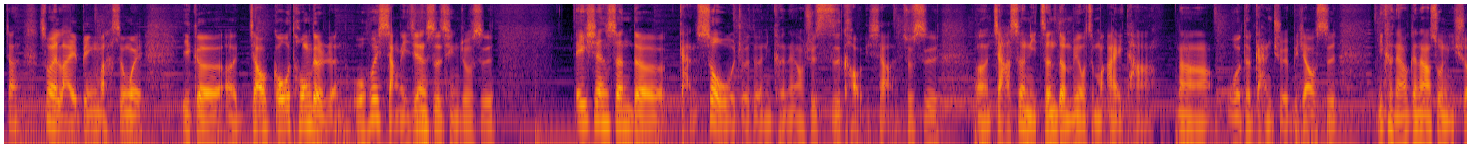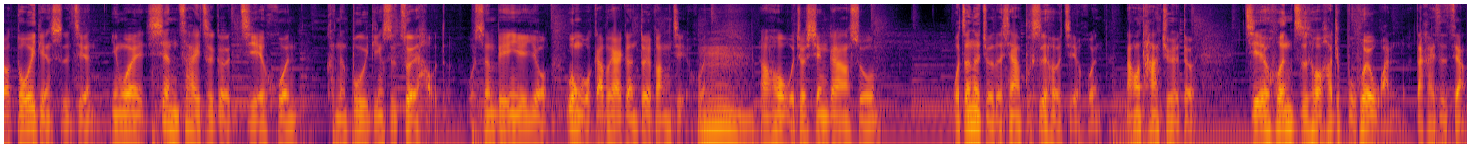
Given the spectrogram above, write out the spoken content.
这样，身为来宾嘛，身为一个呃教沟通的人，我会想一件事情，就是 A 先生的感受，我觉得你可能要去思考一下，就是，嗯、假设你真的没有这么爱他。那我的感觉比较是，你可能要跟他说，你需要多一点时间，因为现在这个结婚可能不一定是最好的。我身边也有问我该不该跟对方结婚，嗯，然后我就先跟他说，我真的觉得现在不适合结婚。然后他觉得结婚之后他就不会玩了，大概是这样。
